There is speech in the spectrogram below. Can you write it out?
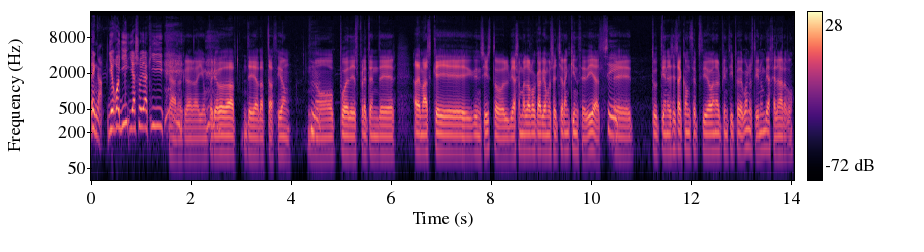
venga, llego allí, ya soy aquí, Claro, claro, hay un periodo de adap- de adaptación. Hmm. No puedes pretender. Además, que, insisto, el viaje más largo que habíamos hecho eran 15 días. Sí. Eh, tú tienes esa concepción al principio de, bueno, estoy en un viaje largo.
